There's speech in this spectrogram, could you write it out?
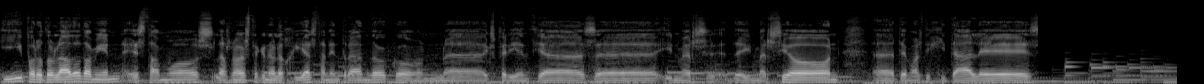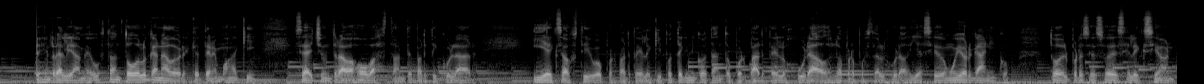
Y por otro lado también estamos, las nuevas tecnologías están entrando con eh, experiencias eh, de inmersión, eh, temas digitales. En realidad me gustan todos los ganadores que tenemos aquí. Se ha hecho un trabajo bastante particular y exhaustivo por parte del equipo técnico, tanto por parte de los jurados, la propuesta de los jurados y ha sido muy orgánico todo el proceso de selección.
